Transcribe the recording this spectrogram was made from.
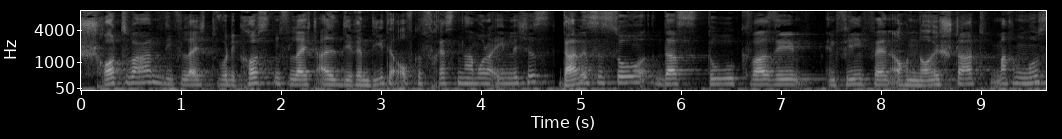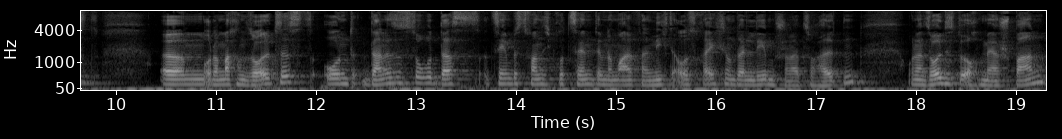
Schrott waren, die vielleicht, wo die Kosten vielleicht all die Rendite aufgefressen haben oder ähnliches, dann ist es so, dass du quasi in vielen Fällen auch einen Neustart machen musst ähm, oder machen solltest. Und dann ist es so, dass 10 bis 20 Prozent im Normalfall nicht ausreichen, um deinen Lebensstandard zu halten. Und dann solltest du auch mehr sparen.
